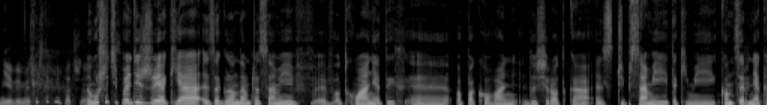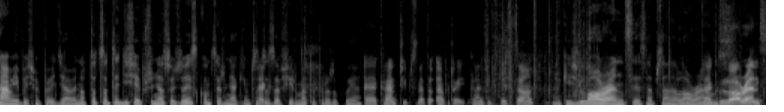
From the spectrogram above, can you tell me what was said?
Nie wiem, jakoś tak nie patrzę. No muszę ci powiedzieć, że jak ja zaglądam czasami w, w otchłanie tych e, opakowań do środka e, z chipsami takimi koncerniakami, byśmy powiedziały, no to co ty dzisiaj przyniosłeś, no jest koncerniakiem. Co to Tak. za firma to produkuje? E, crunch chips. Na to, a, poczekaj, crunch chips to jest co? Jakiś Lawrence jest napisane, Lawrence. Tak, Lawrence.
